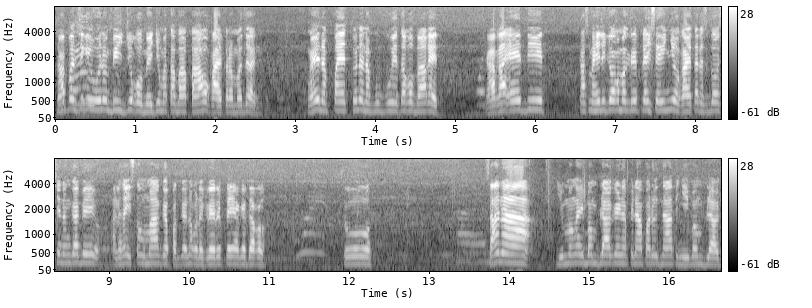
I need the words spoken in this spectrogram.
Napansin ko yung unang video ko, medyo mataba pa ako kahit Ramadan. Ngayon, ang payat ko na, napupuyat ako. Bakit? Kaka-edit. Tapos mahilig ako mag-reply sa inyo. Kahit alas 12 ng gabi, alas 6 ng umaga, pag ano ko, nagre-reply agad ako. So, sana yung mga ibang vlogger na pinapanood natin, yung ibang vlog,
